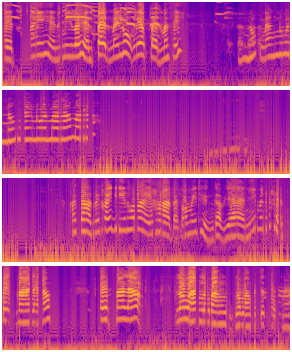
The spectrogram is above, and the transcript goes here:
เป็ดไม่เห็นมีเลยเห็นเป็ดไหมลูกเรียกเป็ดมาสิ นกนางนวลนกนางนวลมาแล้วมาแล้ว อากาศไม่ค่อยดีเท่าไหร่ค่ะ แต่ก็ไม่ถึงกับแย่นี่ไม่ได้เห็นเป็ดมาแล้ว เป็ดมาแล้ว ระวังระวังลูกระวังมันจะตกน้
